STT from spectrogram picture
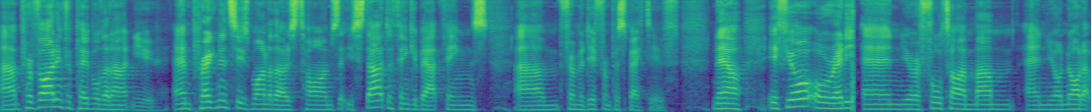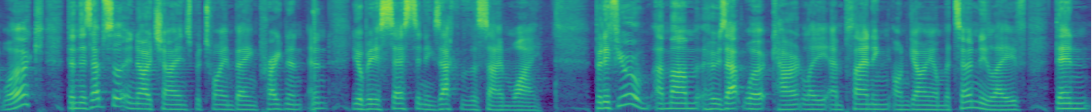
um, providing for people that aren't you. And pregnancy is one of those times that you start to think about things um, from a different perspective. Now if you're already and you're a full-time mum and you're not at work then there's absolutely no change between being pregnant and you'll be assessed in exactly the same way but if you're a mum who's at work currently and planning on going on maternity leave, then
